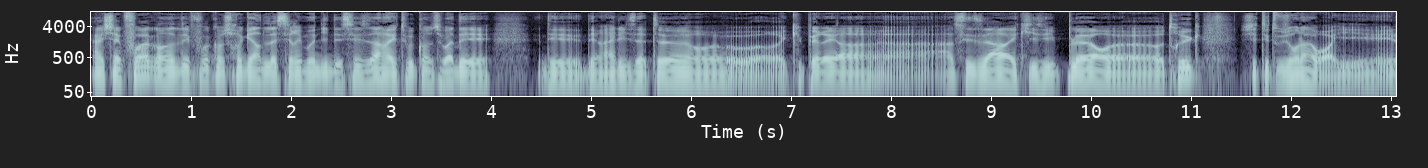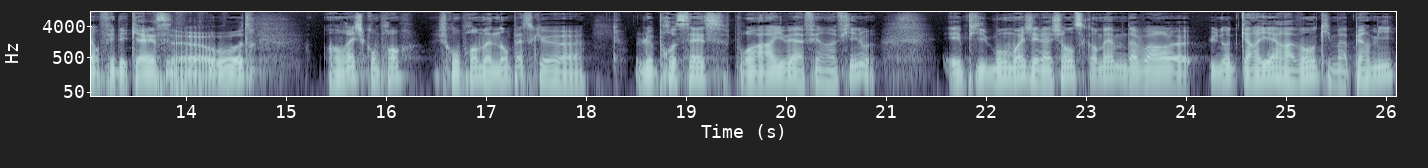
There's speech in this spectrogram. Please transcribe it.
à chaque fois quand des fois quand je regarde la cérémonie des Césars et tout quand je vois des des, des réalisateurs euh, récupérer un, un César et qui pleurent euh, au truc j'étais toujours là ouais, il, il en fait des caisses euh, ou autre en vrai je comprends je comprends maintenant parce que euh, le process pour arriver à faire un film. Et puis bon moi j'ai la chance quand même d'avoir euh, une autre carrière avant qui m'a permis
